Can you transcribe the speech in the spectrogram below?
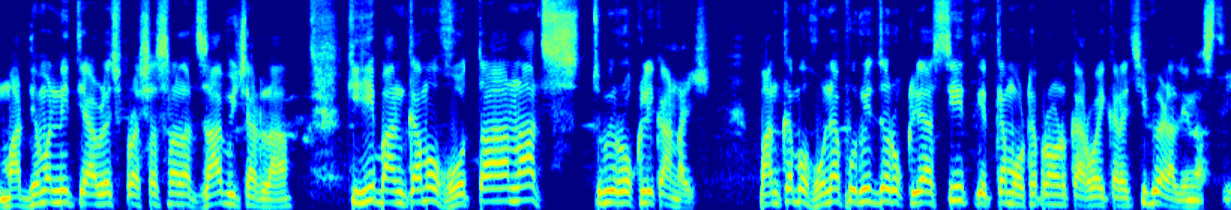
माध्यमांनी त्यावेळेस प्रशासनाला जा विचारला की ही बांधकामं होतानाच तुम्ही रोखली का नाही? बांधकामं होण्यापूर्वीच जर रोखली असती तर इतक्या मोठ्या प्रमाणात कारवाई करायची वेळ आली नसती.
